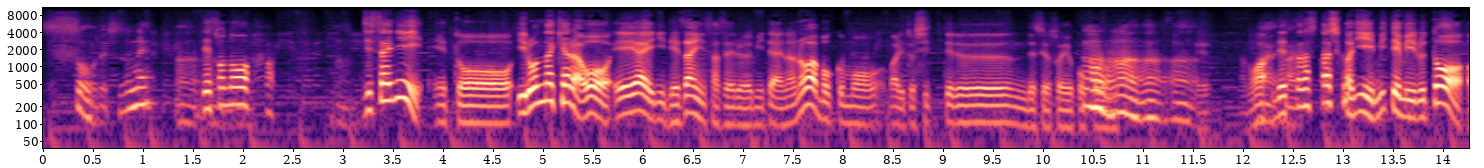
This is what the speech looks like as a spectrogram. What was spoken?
そうですね。うんでその、あ実際に、えっ、と、いろんなキャラを AI にデザインさせるみたいなのは僕も割と知ってるんですよ、そういう心のは。はいで、はいた確かに見てみると、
